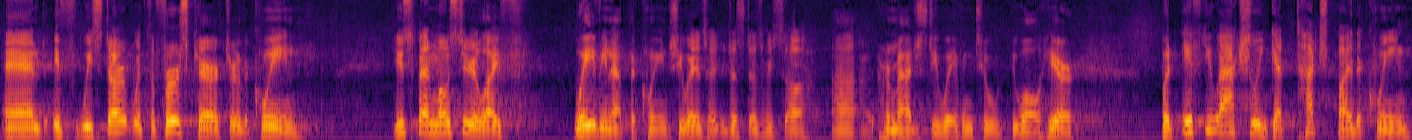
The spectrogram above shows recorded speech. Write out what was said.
And if we start with the first character, the Queen, you spend most of your life waving at the Queen. She waves at you just as we saw uh, Her Majesty waving to you all here. But if you actually get touched by the Queen,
